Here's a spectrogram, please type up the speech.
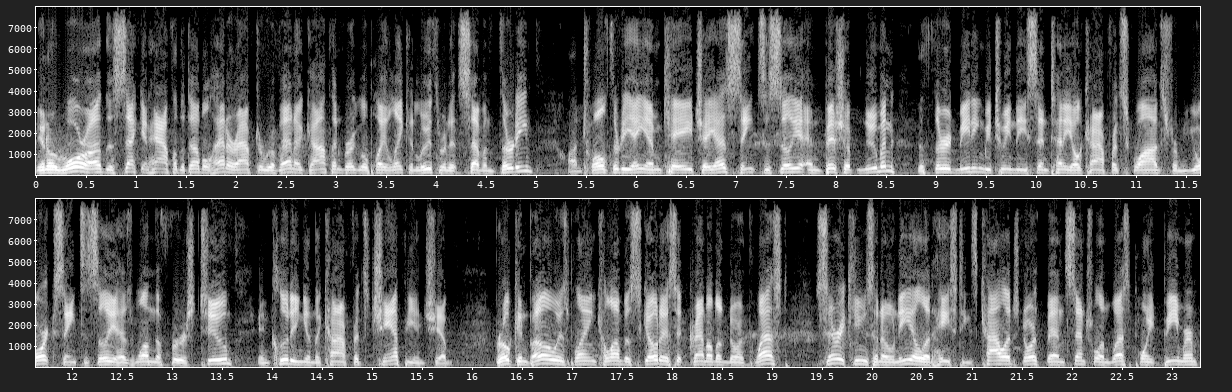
In Aurora, the second half of the doubleheader after Ravenna, Gothenburg will play Lincoln Lutheran at 7:30. on 12:30 a.m. KHAS. St. Cecilia and Bishop Neumann, the third meeting between the Centennial Conference squads from York. St. Cecilia has won the first two, including in the conference championship. Broken Bow is playing Columbus Scotus at Crandall Northwest. Syracuse and O'Neill at Hastings College. North Bend Central and West Point Beemer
